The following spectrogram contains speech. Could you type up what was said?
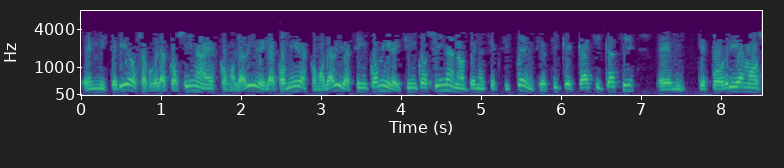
es misteriosa, porque la cocina es como la vida y la comida es como la vida. Sin comida y sin cocina no tenés existencia. Así que casi, casi em, que podríamos,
